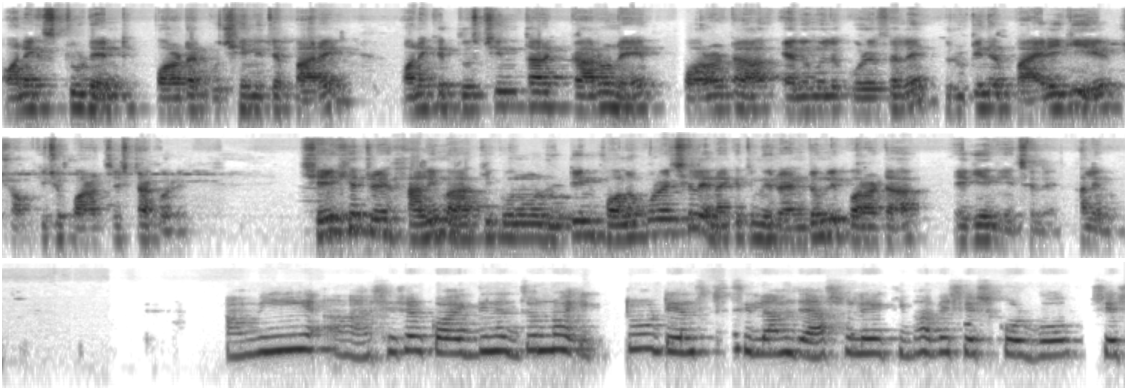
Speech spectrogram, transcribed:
অনেক স্টুডেন্ট পড়াটা গুছিয়ে নিতে পারে, অনেকে দুশ্চিন্তার কারণে পড়াটা এলোমেলো করে ফেলে রুটিনের বাইরে গিয়ে সবকিছু পড়ার চেষ্টা করে। সেই ক্ষেত্রে হালিমা কি কোনো রুটিন ফলো করেছিলে নাকি তুমি র্যান্ডমলি পড়াটা এগিয়ে নিয়েছিলে, হালিমা? আমি শেষের কয়েকদিনের জন্য একটু টেনসড ছিলাম যে আসলে কীভাবে শেষ করব, শেষ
